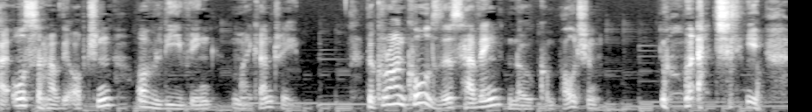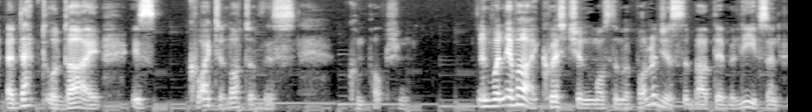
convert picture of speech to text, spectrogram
I also have the option of leaving my country. The Quran calls this having no compulsion. Actually, adapt or die is quite a lot of this compulsion. And whenever I question Muslim apologists about their beliefs and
